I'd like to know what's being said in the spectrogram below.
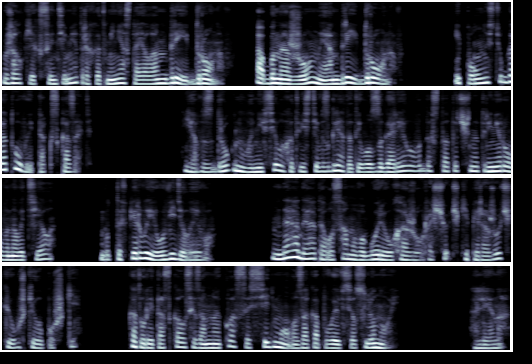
В жалких сантиметрах от меня стоял Андрей Дронов, обнаженный Андрей Дронов, и полностью готовый, так сказать. Я вздрогнула, не в силах отвести взгляд от его загорелого, достаточно тренированного тела, будто впервые увидела его. Да-да, того самого горя-ухажёра, щёчки-пирожочки, ушки-лопушки, который таскался за мной класса с седьмого, закапывая все слюной. «Лена».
